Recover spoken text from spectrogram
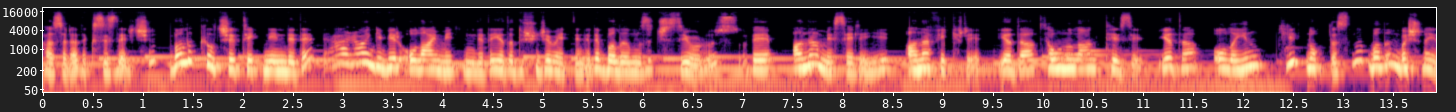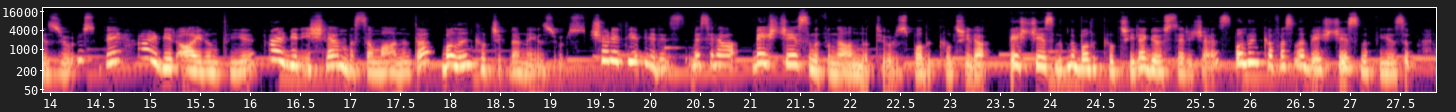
hazırladık sizler için. Balık kılçığı tekniğinde de herhangi bir olay metninde de ya da düşünce metninde de balığımızı çiziyoruz ve ana meseleyi, ana fikri ya da savunulan tezi ya da olayın kilit noktasını balığın başına yazıyoruz ve her bir ayrıntıyı, her bir işlem basamağını da balığın kılçıklarına yazıyoruz. Şöyle diyebiliriz. Mesela 5C sınıfını anlatıyoruz balık kılçığıyla. 5C sınıfını balık kılçığıyla göstereceğiz. Balığın kafasına 5C sınıfı yazıp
